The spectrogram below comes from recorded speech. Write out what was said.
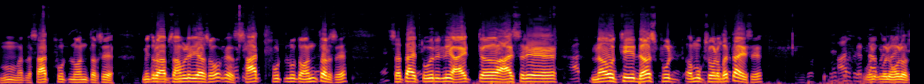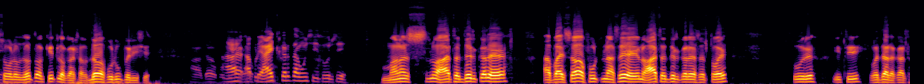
હમ એટલે સાત ફૂટનું અંતર છે. મિત્રો આપ સાંભળી રહ્યા છો કે સાત ફૂટનું તો અંતર છે. છતાંય તુરની હાઈટ આશરે નવથી દસ ફૂટ અમુક છોડ બતાવે છે. ઓલો ઓલો ઓલો છોડ જોતો કેટલો કાઢાવ દસ ફૂટ ઉપર છે. આપણી હાઈટ કરતા ઊંચી તુર છે. માણસનો હાથ અધર કરે આ ભાઈ છ ફૂટના છે, એનો હાથ અધીર કરે છે તોય. તુર એથી વધારે કાઢ.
